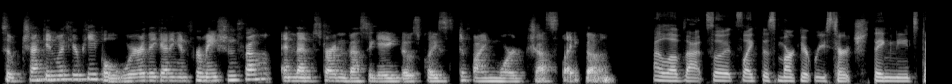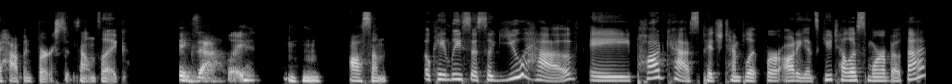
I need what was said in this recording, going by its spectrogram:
So check in with your people. Where are they getting information from? And then start investigating those places to find more just like them. I love that. So it's like this market research thing needs to happen first, it sounds like. Exactly. Mm-hmm. Awesome. Okay, Lisa, so you have a podcast pitch template for our audience. Can you tell us more about that?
